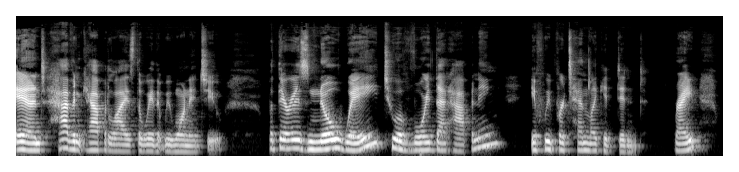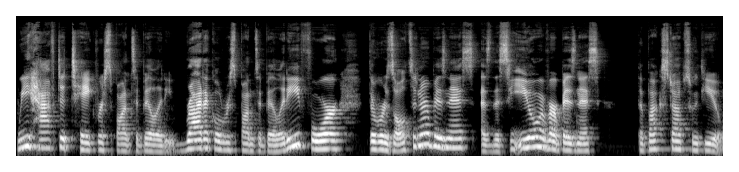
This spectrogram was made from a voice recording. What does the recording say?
and haven't capitalized the way that we wanted to. But there is no way to avoid that happening if we pretend like it didn't, right? We have to take responsibility, radical responsibility for the results in our business. As the CEO of our business, the buck stops with you.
